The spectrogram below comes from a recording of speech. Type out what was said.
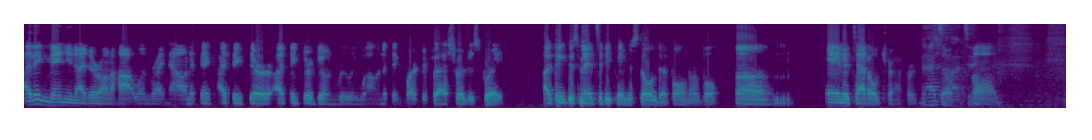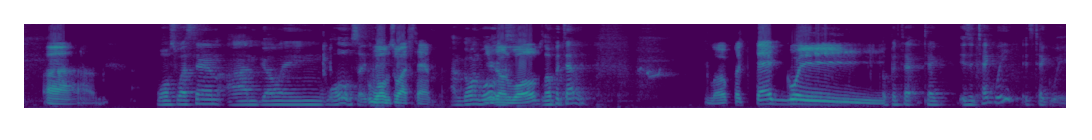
I think Man United are on a hot one right now, and I think. I think they're. I think they're doing really well, and I think Marcus Rashford is great. I think this Man City team is still a bit vulnerable, um, and it's at Old Trafford. That's so, a hot take. Um, um, Wolves West Ham. I'm going Wolves. Wolves West Ham. I'm going Wolves. You're going Wolves. Lopatelli. Lopetegui. Lopeteg. Is it Tegui? It's Tegui.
